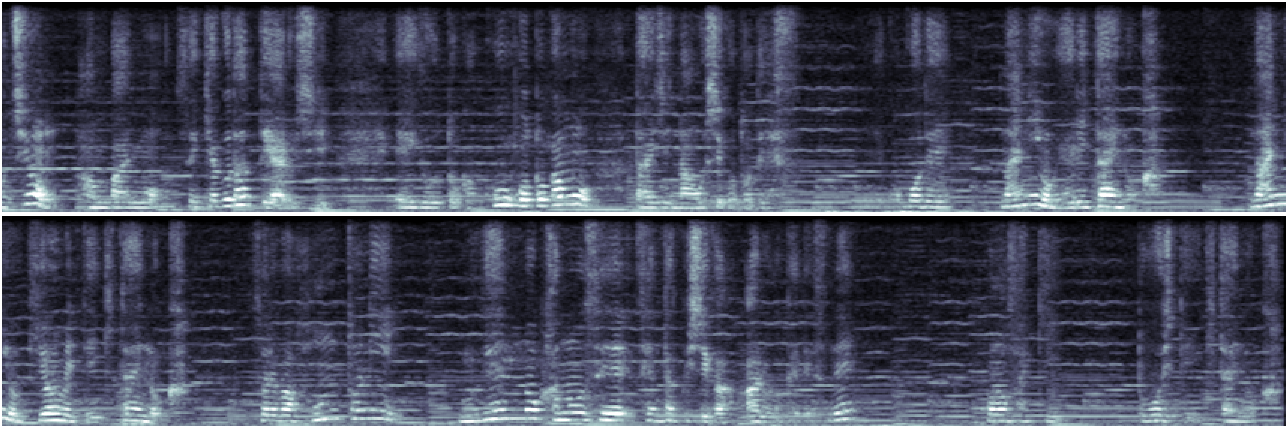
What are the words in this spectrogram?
もちろん販売も接客だってやるし営業とか広報とかも大事なお仕事です。ここで何をやりたいのか何を極めていきたいのかそれは本当に無限の可能性選択肢があるわけですね。この先どうしていきたいのか、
